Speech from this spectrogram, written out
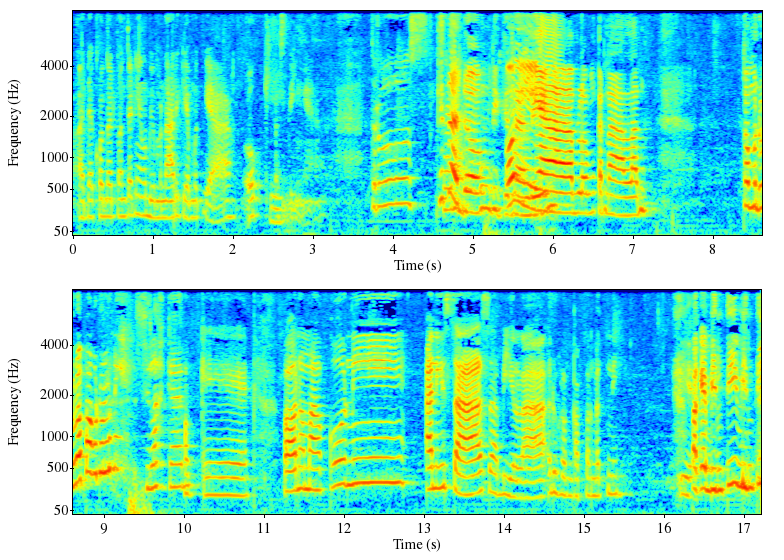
ada konten-konten yang lebih menarik ya Mut ya Oke. pastinya. Terus Kita saya- dong Oh dikenalin. iya belum kenalan. Kamu dulu apa aku dulu nih? Silahkan. Oke, kalau nama aku nih Anissa Sabila. Aduh lengkap banget nih. Iya. Pakai binti binti.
